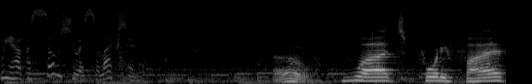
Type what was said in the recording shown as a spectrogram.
We have a sumptuous selection. Oh, what? 45?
